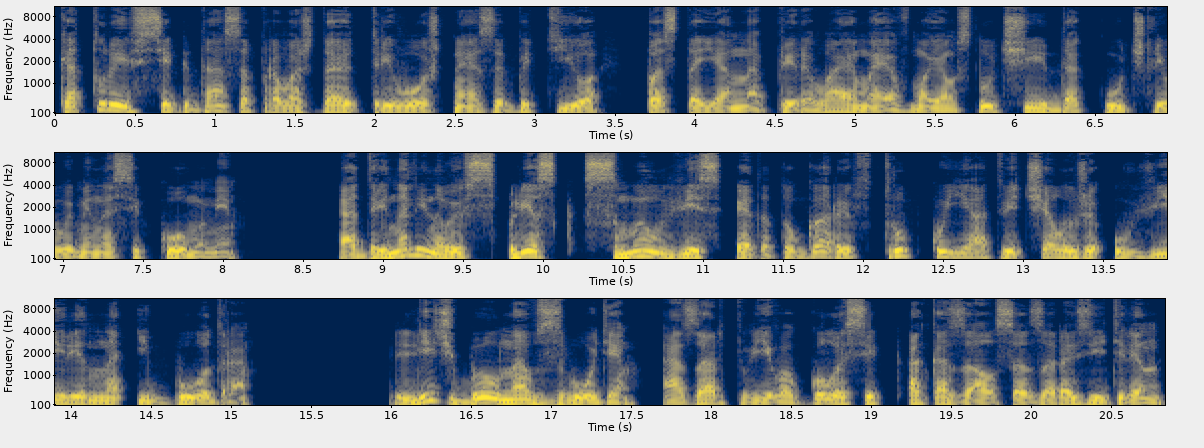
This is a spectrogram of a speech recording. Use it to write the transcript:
которые всегда сопровождают тревожное забытье, постоянно прерываемое в моем случае докучливыми насекомыми. Адреналиновый всплеск смыл весь этот угар, и в трубку я отвечал уже уверенно и бодро. Лич был на взводе, азарт в его голосе оказался заразителен.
